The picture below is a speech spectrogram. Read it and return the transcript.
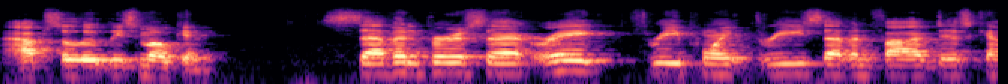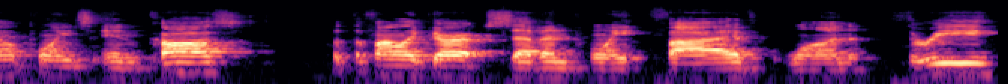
Absolutely smoking. 7% rate, 3.375 discount points in cost. Put the final APR at 7.513.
